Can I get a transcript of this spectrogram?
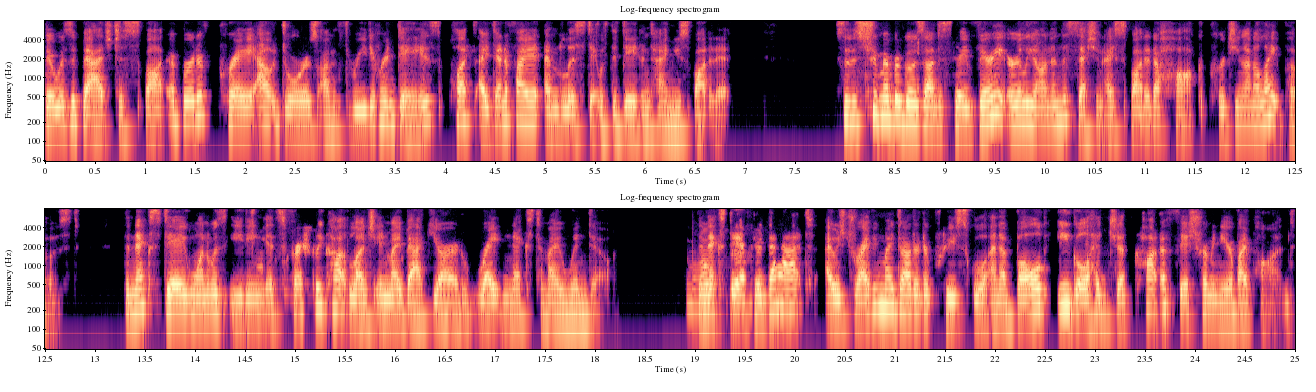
there was a badge to spot a bird of prey outdoors on three different days, plus identify it and list it with the date and time you spotted it. So this troop member goes on to say, very early on in the session, I spotted a hawk perching on a light post. The next day, one was eating its freshly caught lunch in my backyard, right next to my window. The next day after that, I was driving my daughter to preschool, and a bald eagle had just caught a fish from a nearby pond.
